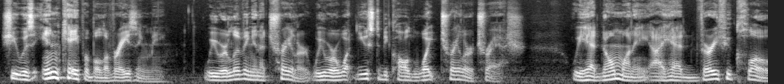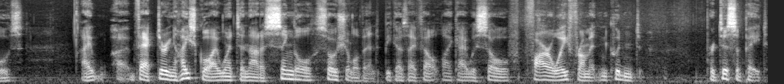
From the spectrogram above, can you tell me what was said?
She was incapable of raising me. We were living in a trailer. We were what used to be called white trailer trash. We had no money. I had very few clothes. I, uh, in fact, during high school, I went to not a single social event because I felt like I was so far away from it and couldn't participate.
